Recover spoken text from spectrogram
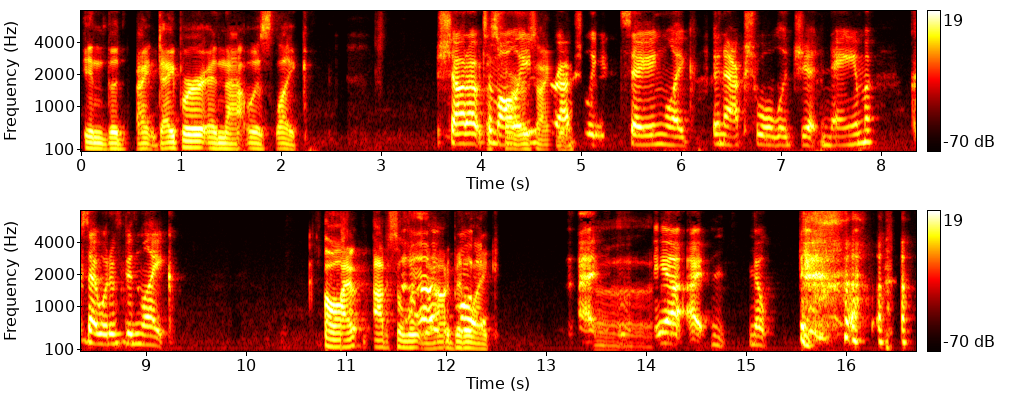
in the giant diaper, and that was like shout out to Mollie for know. actually saying like an actual legit name because I would have been like, oh, I absolutely I would have been Oh, like, I, uh, yeah, I nope.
